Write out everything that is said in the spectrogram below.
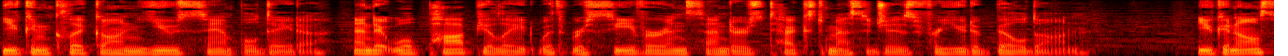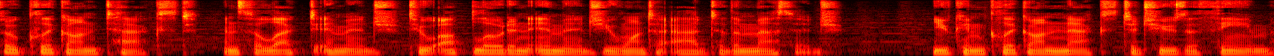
you can click on Use Sample Data, and it will populate with receiver and sender's text messages for you to build on. You can also click on Text and select Image to upload an image you want to add to the message. You can click on Next to choose a theme,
